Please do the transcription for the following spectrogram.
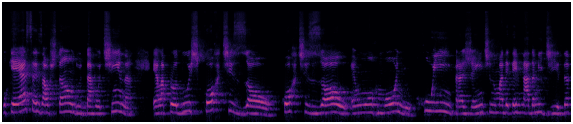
Porque essa exaustão do, da rotina, ela produz cortisol. Cortisol é um hormônio ruim para a gente numa determinada medida,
